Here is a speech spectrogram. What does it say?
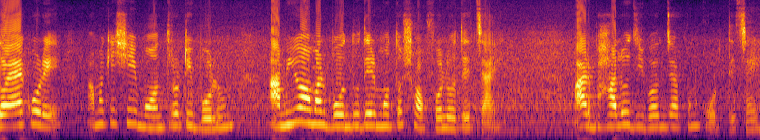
দয়া করে আমাকে সেই মন্ত্রটি বলুন, আমিও আমার বন্ধুদের মতো সফল হতে চাই আর ভালো জীবনযাপন করতে চাই।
